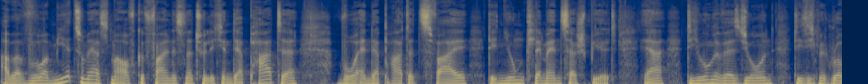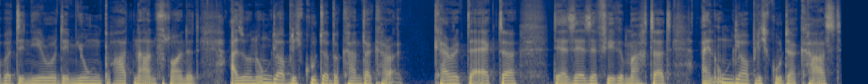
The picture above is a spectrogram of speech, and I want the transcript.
aber wo er mir zum ersten Mal aufgefallen ist, natürlich in der Pate, wo er in der Pate 2 den jungen Clemenza spielt. Ja, die junge Version, die sich mit Robert De Niro, dem jungen Partner, anfreundet. Also ein unglaublich guter, bekannter Charakter. Character Actor, der sehr, sehr viel gemacht hat. Ein unglaublich guter Cast.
